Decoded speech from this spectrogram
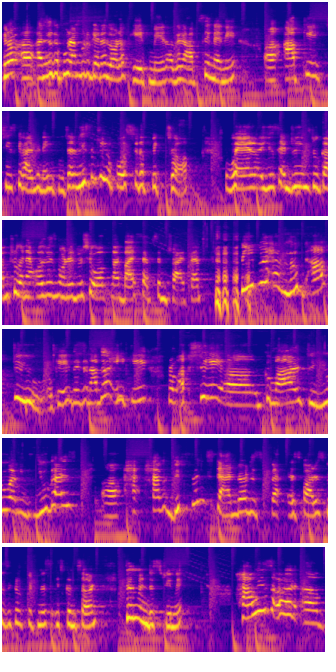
you know uh, Anil Kapoor I'm going to get a lot of hate mail अगर आपसे मैंने uh, आपकी एक चीज के बारे में नहीं पूछा recently you posted a picture where you said dreams do come true and I always wanted to show off my biceps and triceps people have looked up to you okay there's another AK from Akshay uh, Kumar to you I mean you guys uh, ha- have a different standard as, fa- as far as physical fitness is concerned film industry में How is a, a,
